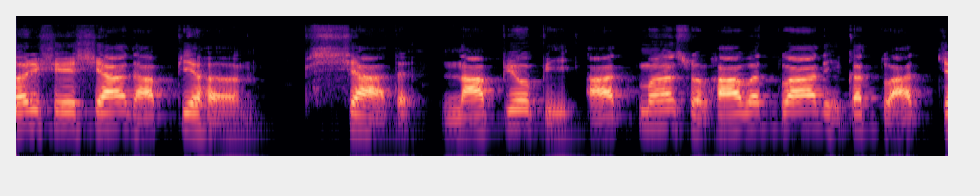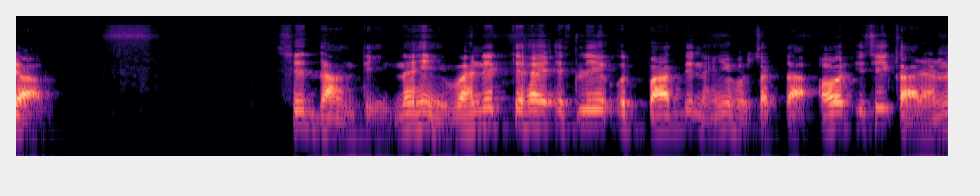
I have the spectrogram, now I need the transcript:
परिशेष्यादाप्य। सैत् नाप्योपि सिद्धांति। नहीं, वह नित्य है, इसलिए उत्पाद्य नहीं हो सकता। और इसी कारण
